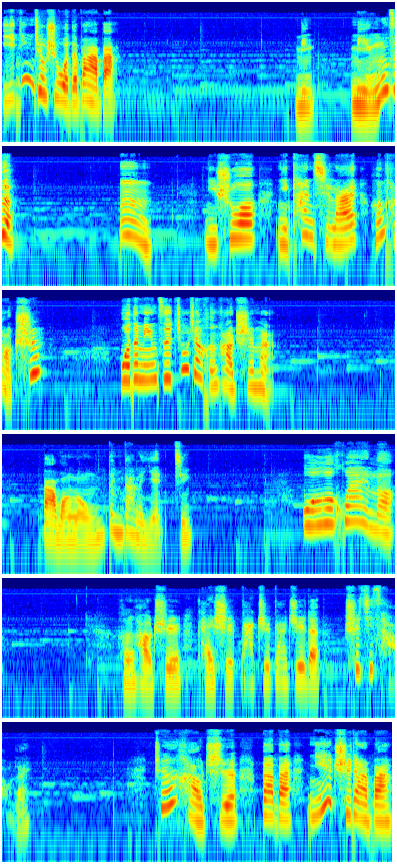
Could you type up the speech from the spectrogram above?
一定就是我的爸爸。”“名名字？”“嗯，你说你看起来很好吃，我的名字就叫很好吃嘛。”霸王龙瞪大了眼睛。我饿坏了。很好吃，开始嘎吱嘎吱的吃起草来。真好吃，爸爸你也吃点吧。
